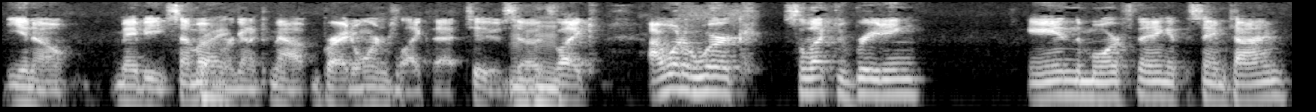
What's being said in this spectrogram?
you know maybe some of them are going to come out bright orange like that too. So Mhm. it's like I want to work selective breeding and the morph thing at the same time.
